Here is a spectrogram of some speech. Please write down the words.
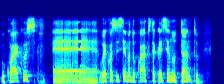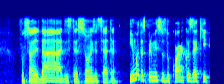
O Quarkus, é, o ecossistema do Quarkus está crescendo tanto, funcionalidades, extensões, etc. E uma das premissas do Quarkus é que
